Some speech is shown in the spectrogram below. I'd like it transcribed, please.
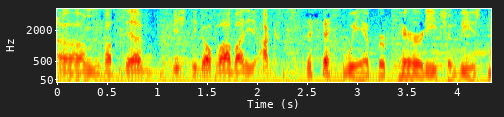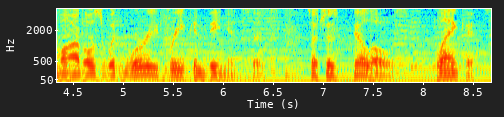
Ähm, was sehr wichtig auch war, war die Axt. we have prepared each of these models with worry-free conveniences, such as pillows, blankets,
